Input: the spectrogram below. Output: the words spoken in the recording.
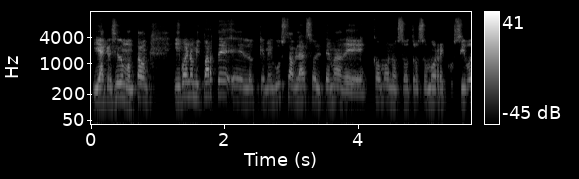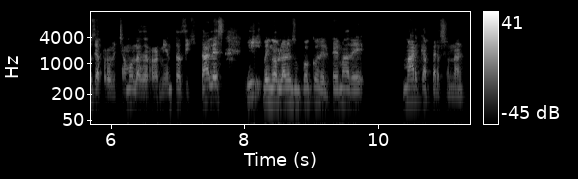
y ha crecido un montón. Y bueno, mi parte, eh, lo que me gusta hablar sobre el tema de cómo nosotros somos recursivos y aprovechamos las herramientas digitales y vengo a hablarles un poco del tema de marca personal.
